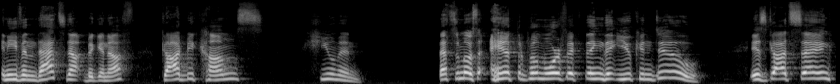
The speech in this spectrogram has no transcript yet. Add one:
And even that's not big enough. God becomes human. That's the most anthropomorphic thing that you can do. Is God saying,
